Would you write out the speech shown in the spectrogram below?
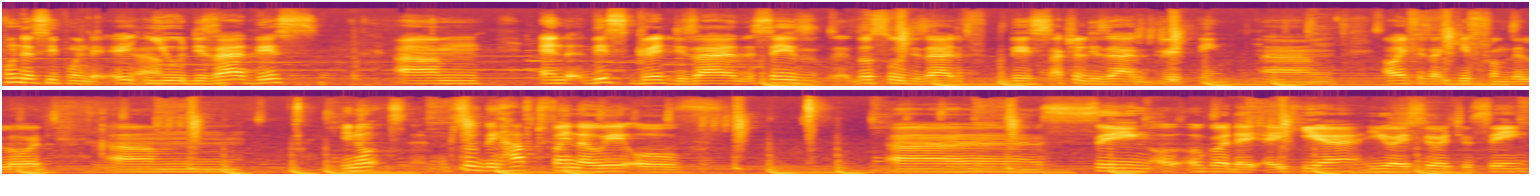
punde si punde. You desire this. Um, and this great desire says those who desire this actually desire a great thing. Um, a wife is a gift from the Lord. Um, you know, so they have to find a way of uh, saying, oh, oh God, I, I hear you, I see what you're saying.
